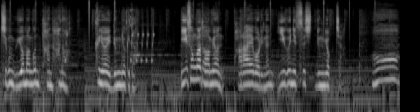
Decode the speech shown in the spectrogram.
지금 위험한 건 단 하나. 그녀의 능력이다. 이성과 닿으면 발아해버리는 이그니스 시- 능력자. 어,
